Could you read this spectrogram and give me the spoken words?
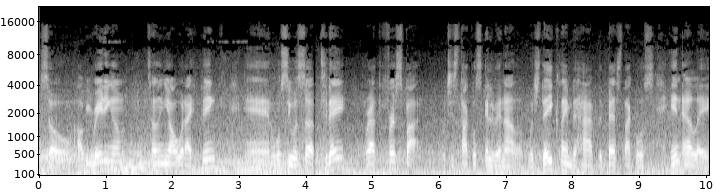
So I'll be rating them, telling y'all what I think and we'll see what's up. Today we're at the first spot which is Tacos El Venado which they claim to have the best tacos in LA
